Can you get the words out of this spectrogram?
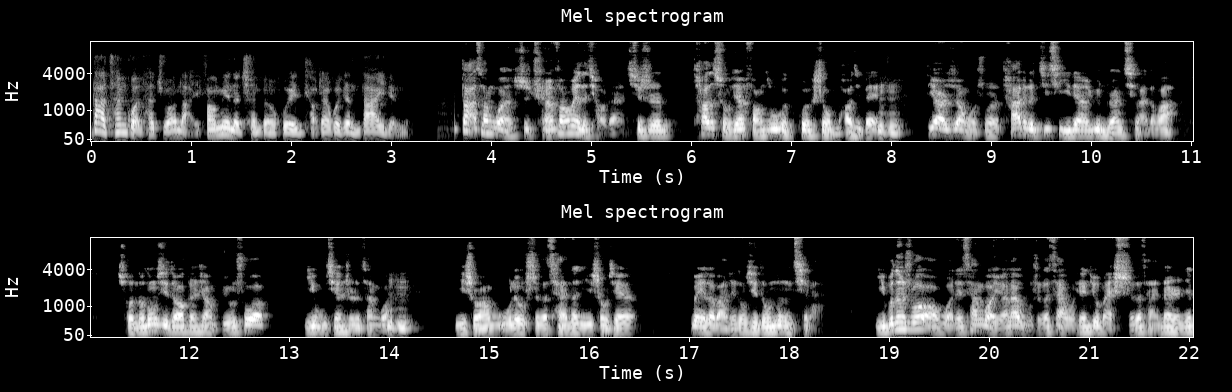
大餐馆它主要哪一方面的成本会挑战会更大一点呢？大餐馆是全方位的挑战，其实它的首先房租会会是我们好几倍，嗯第二就像我说的，它这个机器一定要运转起来的话，很多东西都要跟上。比如说你五千尺的餐馆，你手上五六十个菜，那你首先为了把这东西都弄起来，你不能说哦，我这餐馆原来五十个菜，我现在就卖十个菜，那人家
